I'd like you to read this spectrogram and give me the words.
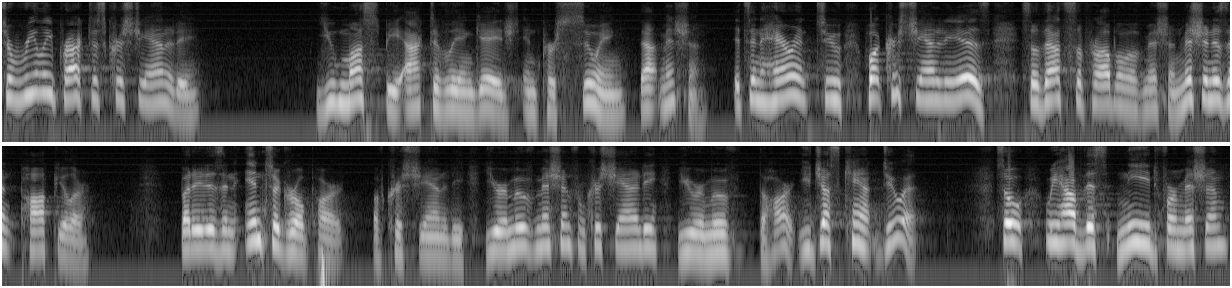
To really practice Christianity, you must be actively engaged in pursuing that mission. It's inherent to what Christianity is. So that's the problem of mission. Mission isn't popular, but it is an integral part of Christianity. You remove mission from Christianity, you remove the heart. You just can't do it. So we have this need for mission,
